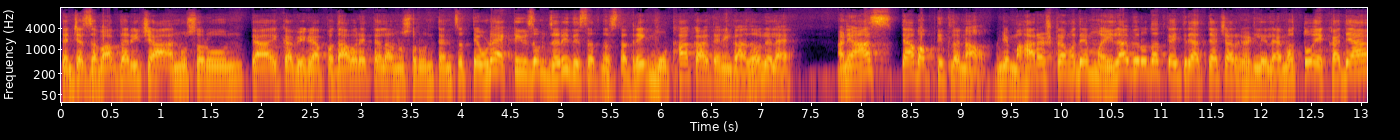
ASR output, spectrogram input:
त्यांच्या जबाबदारीच्या अनुसरून त्या एका वेगळ्या पदावर आहेत त्याला अनुसरून त्यांचं तेवढं ऍक्टिव्हिझम जरी दिसत नसतात तर एक मोठा काळ त्यांनी गाजवलेला आहे. आणि आज त्या बाबतीतलं नाव म्हणजे महाराष्ट्रामध्ये महिला विरोधात काहीतरी अत्याचार घडलेला आहे. मग तो एखाद्या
